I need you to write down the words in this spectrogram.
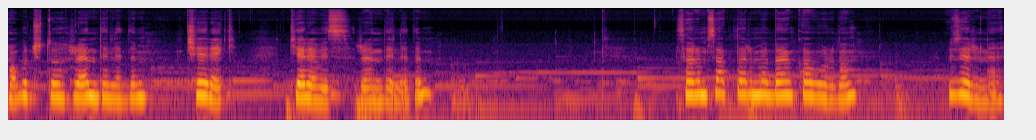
havuçtu. Rendeledim. Çeyrek kereviz rendeledim. Sarımsaklarımı ben kavurdum. Üzerine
